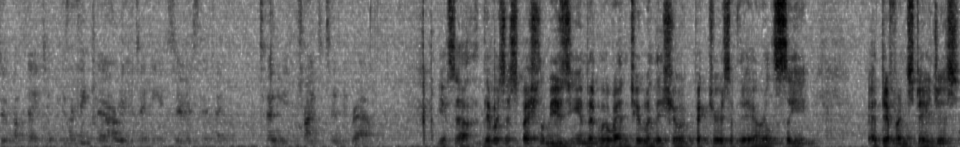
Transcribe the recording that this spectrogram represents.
to update it? Because I think they are really taking it seriously and they're turning it, trying to turn it round. Yes, uh, there was a special museum that we went to and they showed pictures of the Aral Sea at different stages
